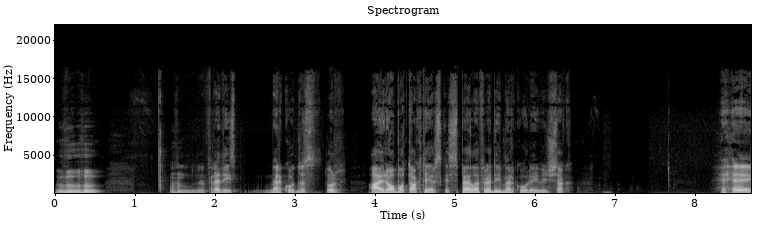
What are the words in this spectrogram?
Un Fredijs Merkūris, tur AI robotu aktieris, kas spēlē Frediju Merkūriju, viņš saka, hei, hei,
